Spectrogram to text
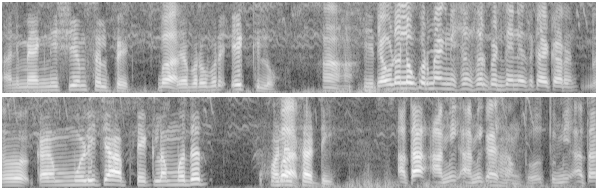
आणि मॅग्नेशियम सल्फेट बर. त्याबरोबर एक किलो. हां हां. हे- एवढं लवकर मॅग्नेशियम सल्फेट देण्याचं काय कारण? मुळीच्या आपटेकला मदत होण्यासाठी. आता आम्ही आम्ही काय सांगतो तुम्ही आता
